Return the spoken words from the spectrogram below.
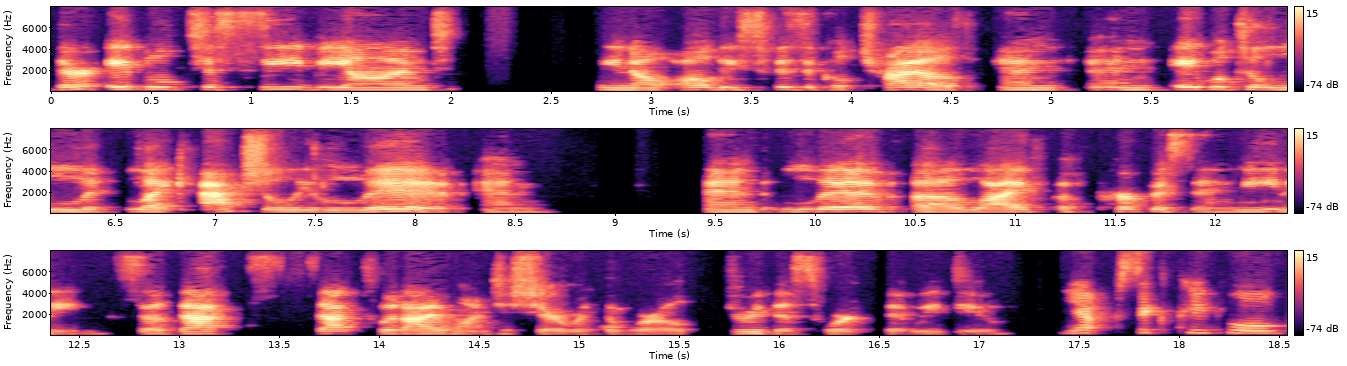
they're able to see beyond you know all these physical trials mm. and and able to li- like actually live and and live a life of purpose and meaning so that's that's what i want to share with the world through this work that we do yep sick people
